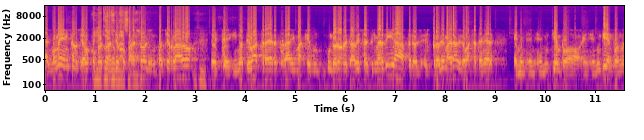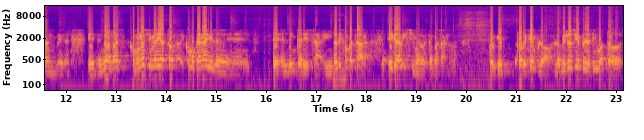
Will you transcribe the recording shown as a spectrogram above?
al momento, o sea, vos compras un anteojo para sol en cualquier lado este, y no te va a traer por ahí más que un, dolor de cabeza el primer día, pero el, problema grave lo vas a tener en, un tiempo, en, un tiempo, eh, eh, no, no es, como no es inmediato, es como que a nadie le, le, le interesa y lo dejan pasar. Es gravísimo lo que está pasando. Porque, por ejemplo, lo que yo siempre les digo a todos,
